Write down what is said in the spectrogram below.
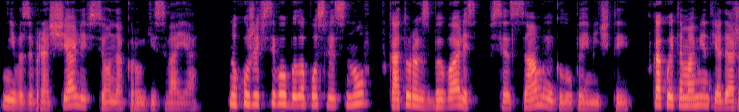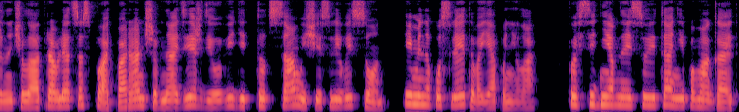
не возвращали все на круги своя. Но хуже всего было после снов, в которых сбывались все самые глупые мечты. В какой-то момент я даже начала отправляться спать пораньше в надежде увидеть тот самый счастливый сон. Именно после этого я поняла. Повседневная суета не помогает,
